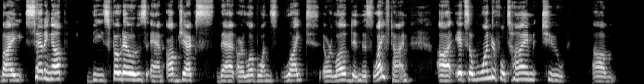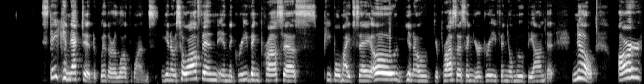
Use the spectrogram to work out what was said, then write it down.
by setting up these photos and objects that our loved ones liked or loved in this lifetime, uh, it's a wonderful time to um, stay connected with our loved ones. You know, so often in the grieving process, people might say, oh, you know, you're processing your grief and you'll move beyond it. No, our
